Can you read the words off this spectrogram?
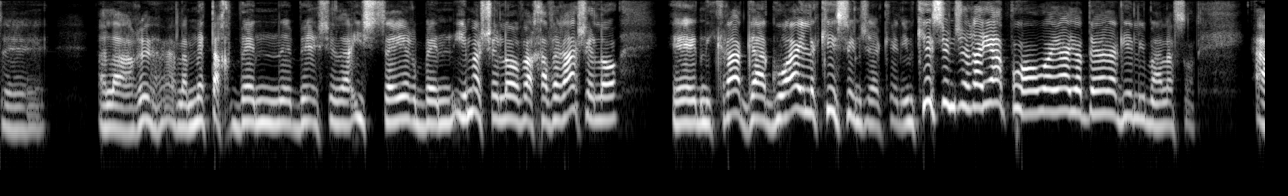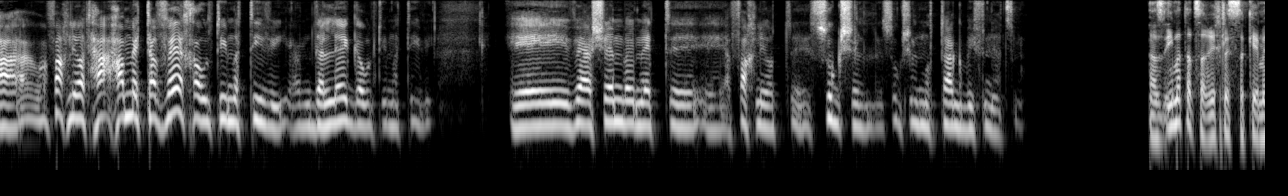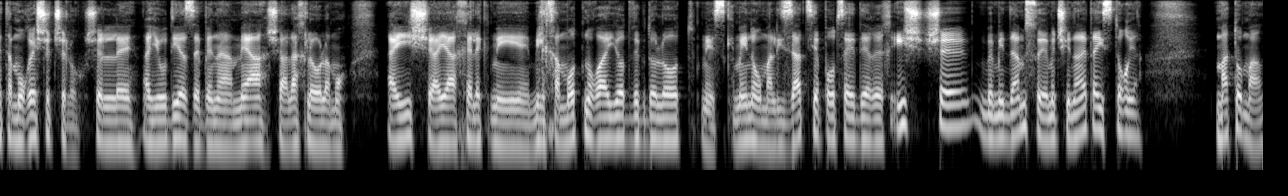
על, ה, על המתח בין, של איש צעיר בין אימא שלו והחברה שלו, אה, נקרא געגועי לקיסינג'ר, כן, אם קיסינג'ר היה פה, הוא היה יודע להגיד לי מה לעשות. הוא הפך להיות המתווך האולטימטיבי, המדלג האולטימטיבי. אה, והשם באמת אה, הפך להיות סוג של, סוג של מותג בפני עצמו. אז אם אתה צריך לסכם את המורשת שלו, של אה, היהודי הזה בן המאה שהלך לעולמו, האיש שהיה חלק ממלחמות נוראיות וגדולות, מהסכמי נורמליזציה פורצי דרך, איש שבמידה מסוימת שינה את ההיסטוריה. מה תאמר?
